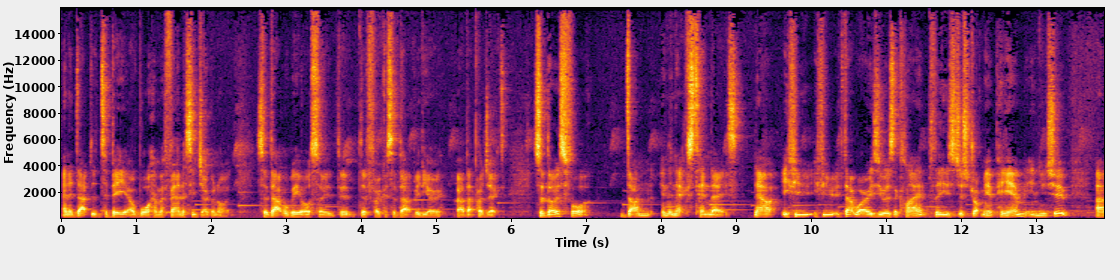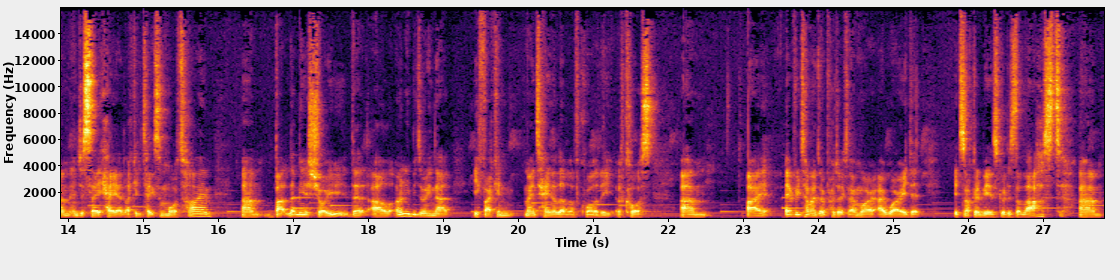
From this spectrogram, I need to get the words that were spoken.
and adapted to be a Warhammer Fantasy Juggernaut. So that will be also the, the focus of that video about that project. So those four done in the next 10 days. Now, if you if you if that worries you as a client, please just drop me a PM in YouTube um, and just say, hey, I'd like it to take some more time. Um, but let me assure you that I'll only be doing that if I can maintain a level of quality. Of course, um, I every time I do a project, I'm wor- I worry that it's not going to be as good as the last, um,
